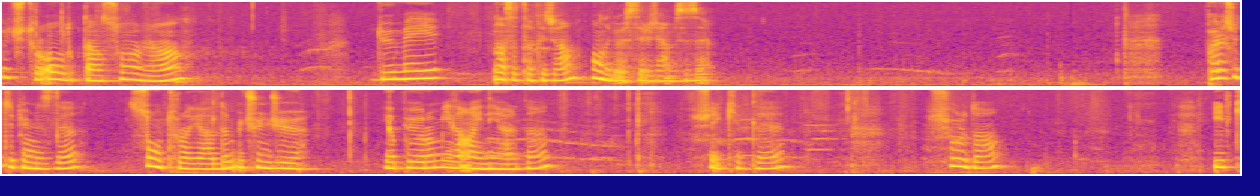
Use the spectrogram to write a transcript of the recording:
Üç tur olduktan sonra düğmeyi nasıl takacağım onu göstereceğim size. Paraşüt ipimizde son tura geldim. Üçüncüyü yapıyorum yine aynı yerden. Şu şekilde. Şurada ilk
